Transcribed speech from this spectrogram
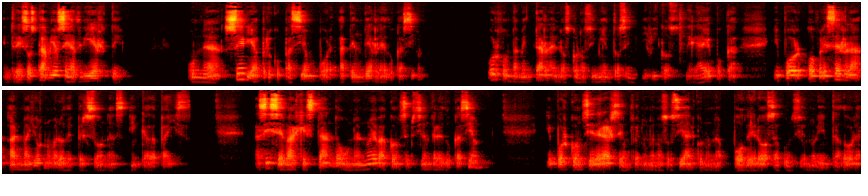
Entre esos cambios se advierte una seria preocupación por atender la educación, por fundamentarla en los conocimientos científicos de la época y por ofrecerla al mayor número de personas en cada país. Así se va gestando una nueva concepción de la educación, que por considerarse un fenómeno social con una poderosa función orientadora,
